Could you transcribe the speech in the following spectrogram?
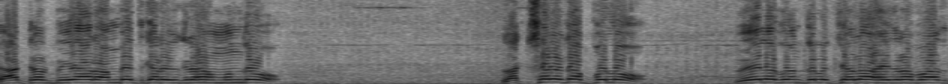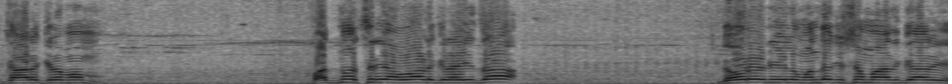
డాక్టర్ బిఆర్ అంబేద్కర్ విగ్రహం ముందు లక్షల డబ్బులు వేల గొంతులు చలో హైదరాబాద్ కార్యక్రమం పద్మశ్రీ అవార్డు గ్రహీత గౌరవనీయులు మందకృష్ణ మాది గారి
